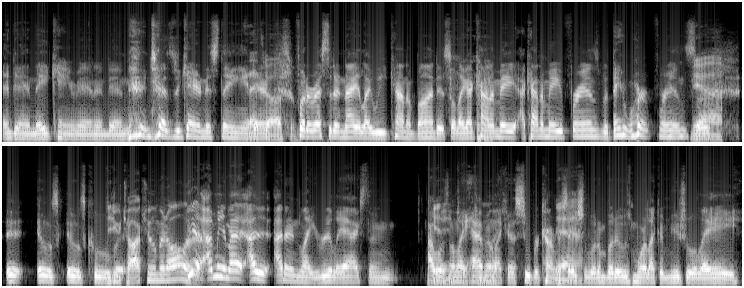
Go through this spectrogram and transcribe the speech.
and then they came in, and then it just became this thing, and that's then awesome. for the rest of the night, like we kind of bonded. So like I kind of made I kind of made friends, but they weren't friends. So yeah. it, it was it was cool. Did you talk to him at all? Or? yeah, I mean, I, I I didn't like really ask them. I Get wasn't like having like a super conversation with them, but it was more like a mutual. Like, hey,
